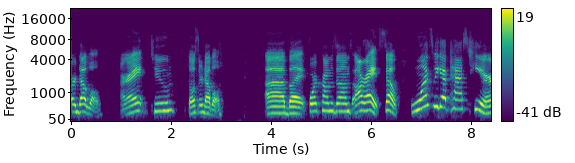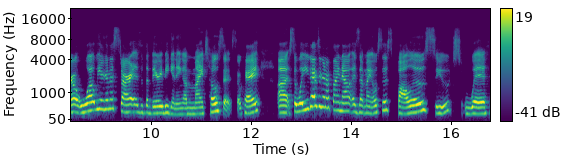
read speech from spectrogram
or double. All right, two, dos or double. Uh, but four chromosomes. All right. So once we get past here, what we are going to start is at the very beginning of mitosis. Okay. Uh, so what you guys are going to find out is that meiosis follows suit with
